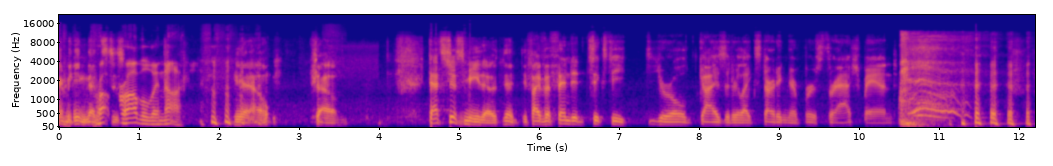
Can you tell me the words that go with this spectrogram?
i mean that's pro- just probably not. you know so that's just me though if i've offended 60 year old guys that are like starting their first thrash band i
